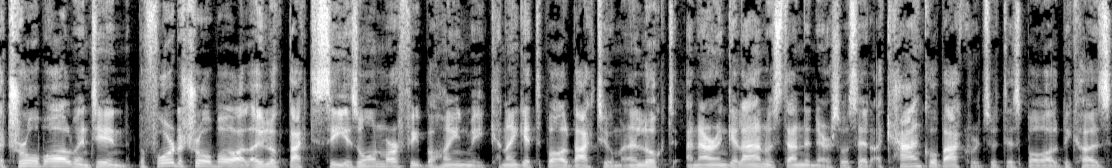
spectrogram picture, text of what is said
A throw ball went in. Before the throw ball, I looked back to see his own Murphy behind me. Can I get the ball back to him? And I looked, and Aaron Gillane was standing there. So I said, I can't go backwards with this ball because,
